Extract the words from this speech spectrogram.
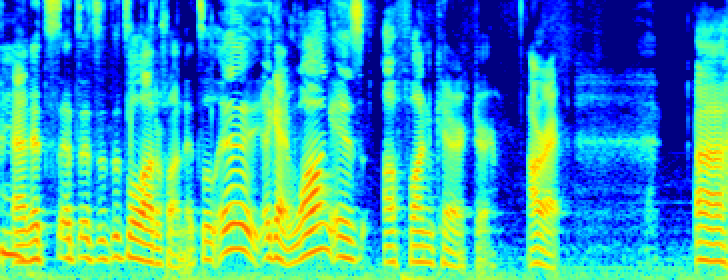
and it's it's it's it's a lot of fun. It's a, eh, again Wong is a fun character. All right, uh,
